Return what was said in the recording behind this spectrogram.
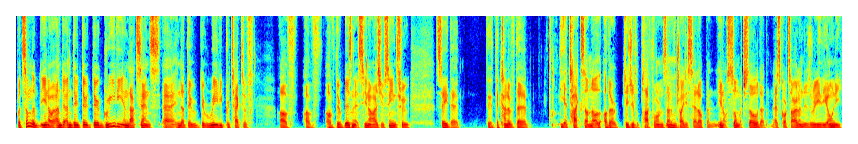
But some of them, you know, and, and they're, they're, they're greedy in that sense, uh, in that they're, they're really protective of, of, of their business, you know, as you've seen through, say, the, the, the kind of the, the attacks on other digital platforms that mm. have tried to set up, and you know, so much so that Escorts Ireland is really the only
